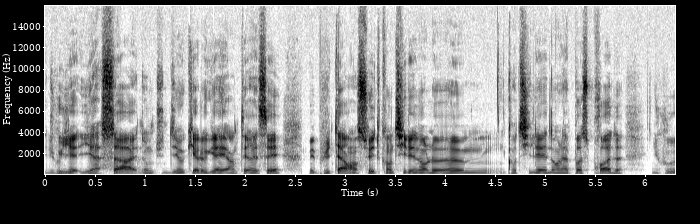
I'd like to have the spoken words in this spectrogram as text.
Et du coup, il y, a- il y a ça et donc tu te dis ok, le gars est intéressé. Mais plus tard, ensuite, quand il est dans le quand il est dans la post prod, du coup,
